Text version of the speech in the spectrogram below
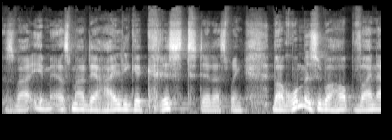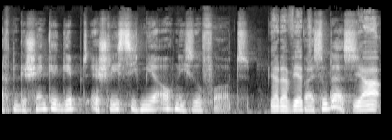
Das war eben erstmal der heilige Christ, der das bringt. Warum es überhaupt Weihnachten Geschenke gibt, erschließt sich mir auch nicht sofort. Ja, da wird. Weißt du das? Ja,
